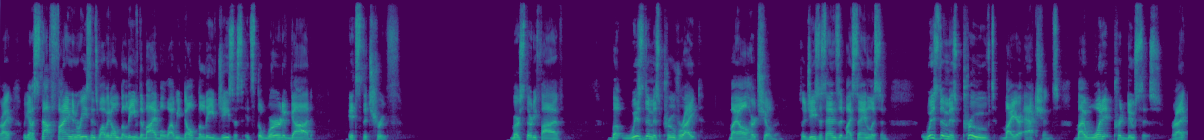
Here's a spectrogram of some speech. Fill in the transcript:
right? We got to stop finding reasons why we don't believe the bible why we don't believe jesus. It's the word of god. It's the truth. Verse 35 but wisdom is proved right by all her children. So Jesus ends it by saying, listen, wisdom is proved by your actions, by what it produces, right?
